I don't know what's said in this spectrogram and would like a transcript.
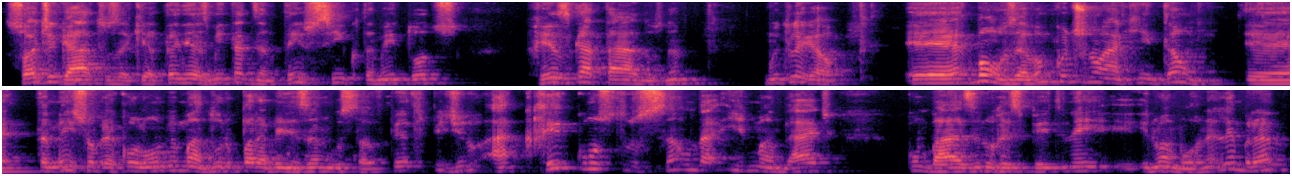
só de gatos aqui. A Tânia Yasmin está dizendo: tenho cinco também, todos resgatados, né? Muito legal. É, bom, Zé, vamos continuar aqui então. É, também sobre a Colômbia, Maduro parabenizando Gustavo Petro, pedindo a reconstrução da Irmandade com base no respeito né, e no amor. Né? Lembrando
